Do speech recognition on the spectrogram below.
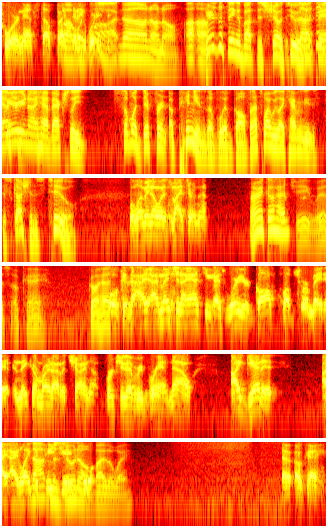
tour and that stuff, but I Uh, said, hey, where do you well, think? no, no, no. Uh-uh. Here's the thing about this show too is I think fashion. Barry and I have actually somewhat different opinions of LIV golf, and that's why we like having these discussions too. Well, let me know when it's my turn then. All right, go ahead. Gee whiz. Okay. Go ahead. Well, because I, I mentioned, I asked you guys where your golf clubs were made at, and they come right out of China, virtually every brand. Now, I get it. I, I like Not the PGA Mizuno, Tour. by the way. Uh, okay,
